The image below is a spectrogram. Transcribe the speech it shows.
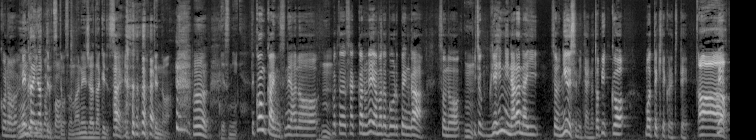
このね問題になってるっつってもグそのマネージャーだけです。よ、はい。言ってんのは。うん。別に。で今回もですねあの、ん。また作家のね山田ボールペンがその、うん。一応下品にならないそのニュースみたいなトピックを持ってきてくれてて、ねあ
